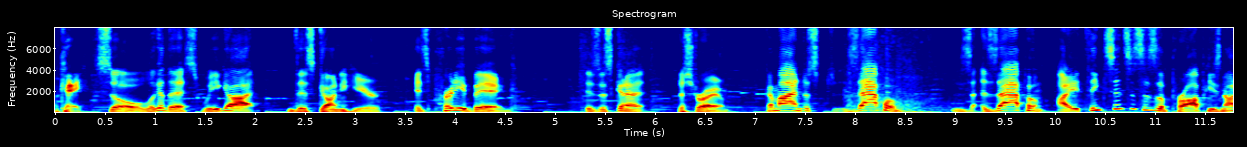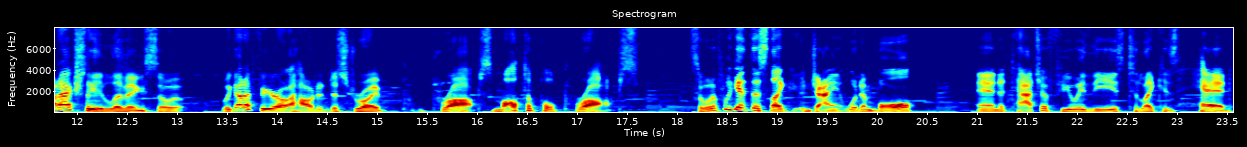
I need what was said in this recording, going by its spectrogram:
Okay, so look at this. We got this gun here. It's pretty big. Is this gonna destroy him? Come on, just zap him. Z zap him. I think since this is a prop, he's not actually living, so we gotta figure out how to destroy props, multiple props. So if we get this like giant wooden bowl and attach a few of these to like his head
